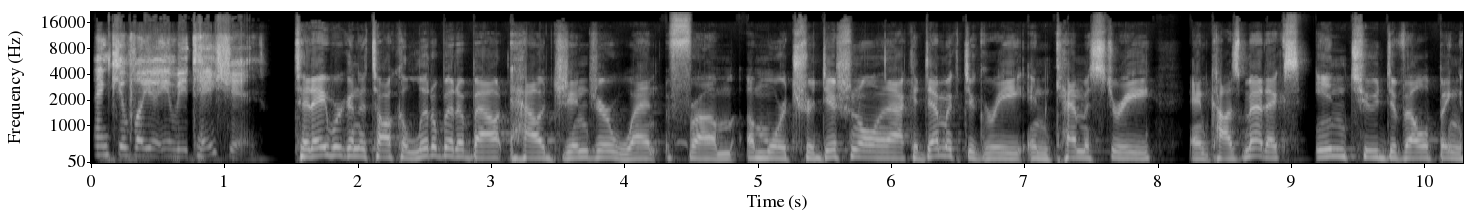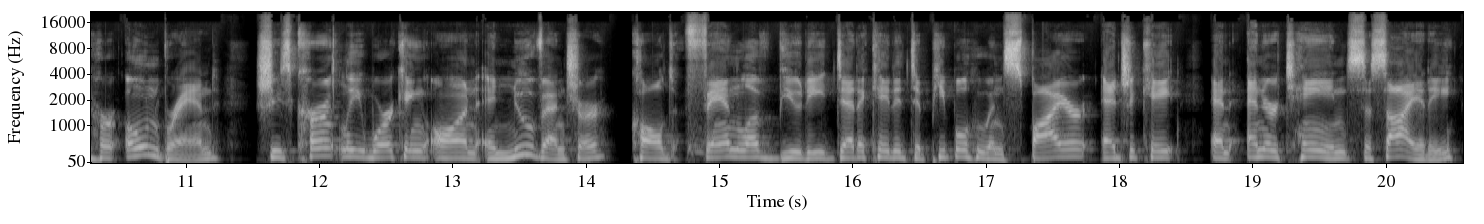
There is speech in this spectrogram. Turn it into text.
Thank you for your invitation. Today, we're going to talk a little bit about how Ginger went from a more traditional and academic degree in chemistry and cosmetics into developing her own brand. She's currently working on a new venture called Fan Love Beauty, dedicated to people who inspire, educate, and entertain society.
